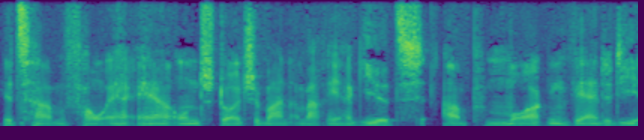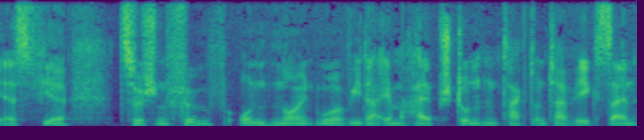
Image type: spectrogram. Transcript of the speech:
Jetzt haben VRR und Deutsche Bahn aber reagiert. Ab morgen werde die S4 zwischen 5 und 9 Uhr wieder im Halbstundentakt unterwegs sein,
